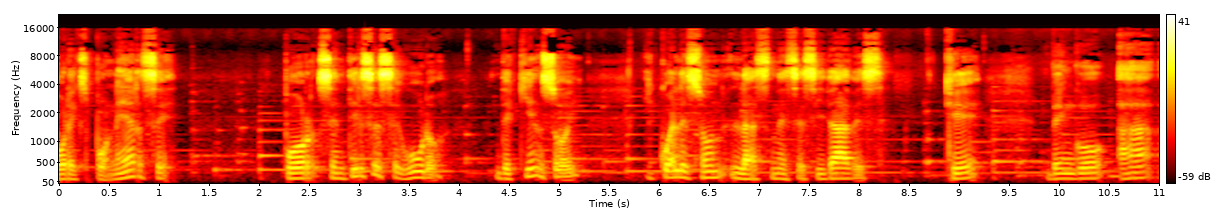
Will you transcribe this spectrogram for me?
por exponerse, por sentirse seguro de quién soy y cuáles son las necesidades que vengo a,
